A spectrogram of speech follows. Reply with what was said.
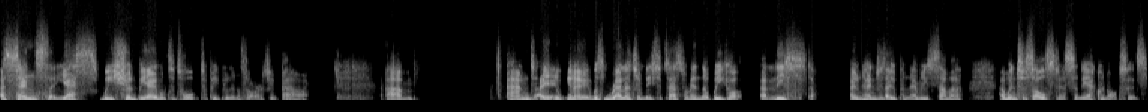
a sense that yes, we should be able to talk to people in authority and power. Um, and I, you know, it was relatively successful in that we got at least Stonehenges open every summer and winter solstice and the equinoxes.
